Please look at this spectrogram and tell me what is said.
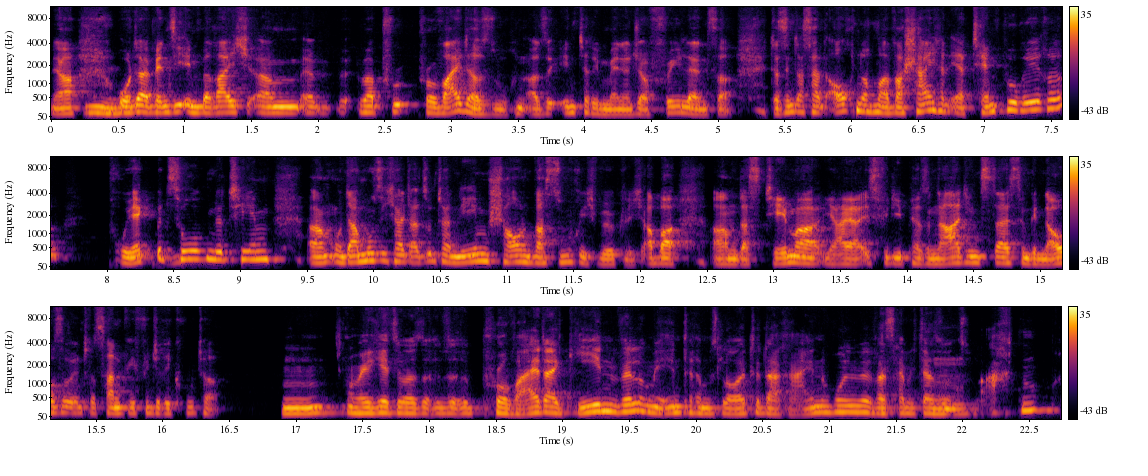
Ja, mhm. oder wenn Sie im Bereich ähm, äh, über Pro Provider suchen, also Interim Manager, Freelancer, da sind das halt auch nochmal wahrscheinlich dann eher temporäre, projektbezogene Themen. Ähm, und da muss ich halt als Unternehmen schauen, was suche ich wirklich. Aber ähm, das Thema, ja, ja, ist für die Personaldienstleistung genauso interessant wie für die Recruiter. Mhm. Und wenn ich jetzt über so, so Provider gehen will und mir Interimsleute da reinholen will, was habe ich da so mhm. zu beachten?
